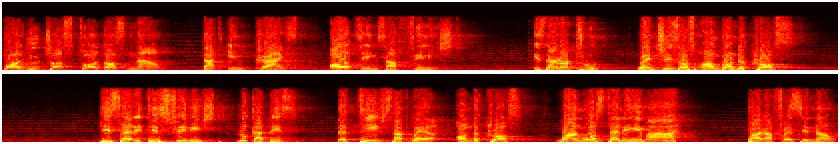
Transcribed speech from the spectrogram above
Paul, you just told us now that in Christ, all things are finished. Is that not true? When Jesus hung on the cross, he said it is finished. Look at this. The thieves that were on the cross, one was telling him, ah, paraphrasing now,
